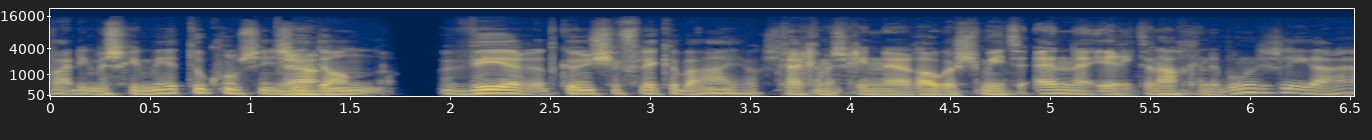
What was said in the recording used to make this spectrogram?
waar die misschien meer toekomst in Ja. ziet dan weer het kunstje flikken bij Ajax. Krijg je misschien eh, Roger Schmid en eh, Erik ten Hag in de Bundesliga. Hè?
